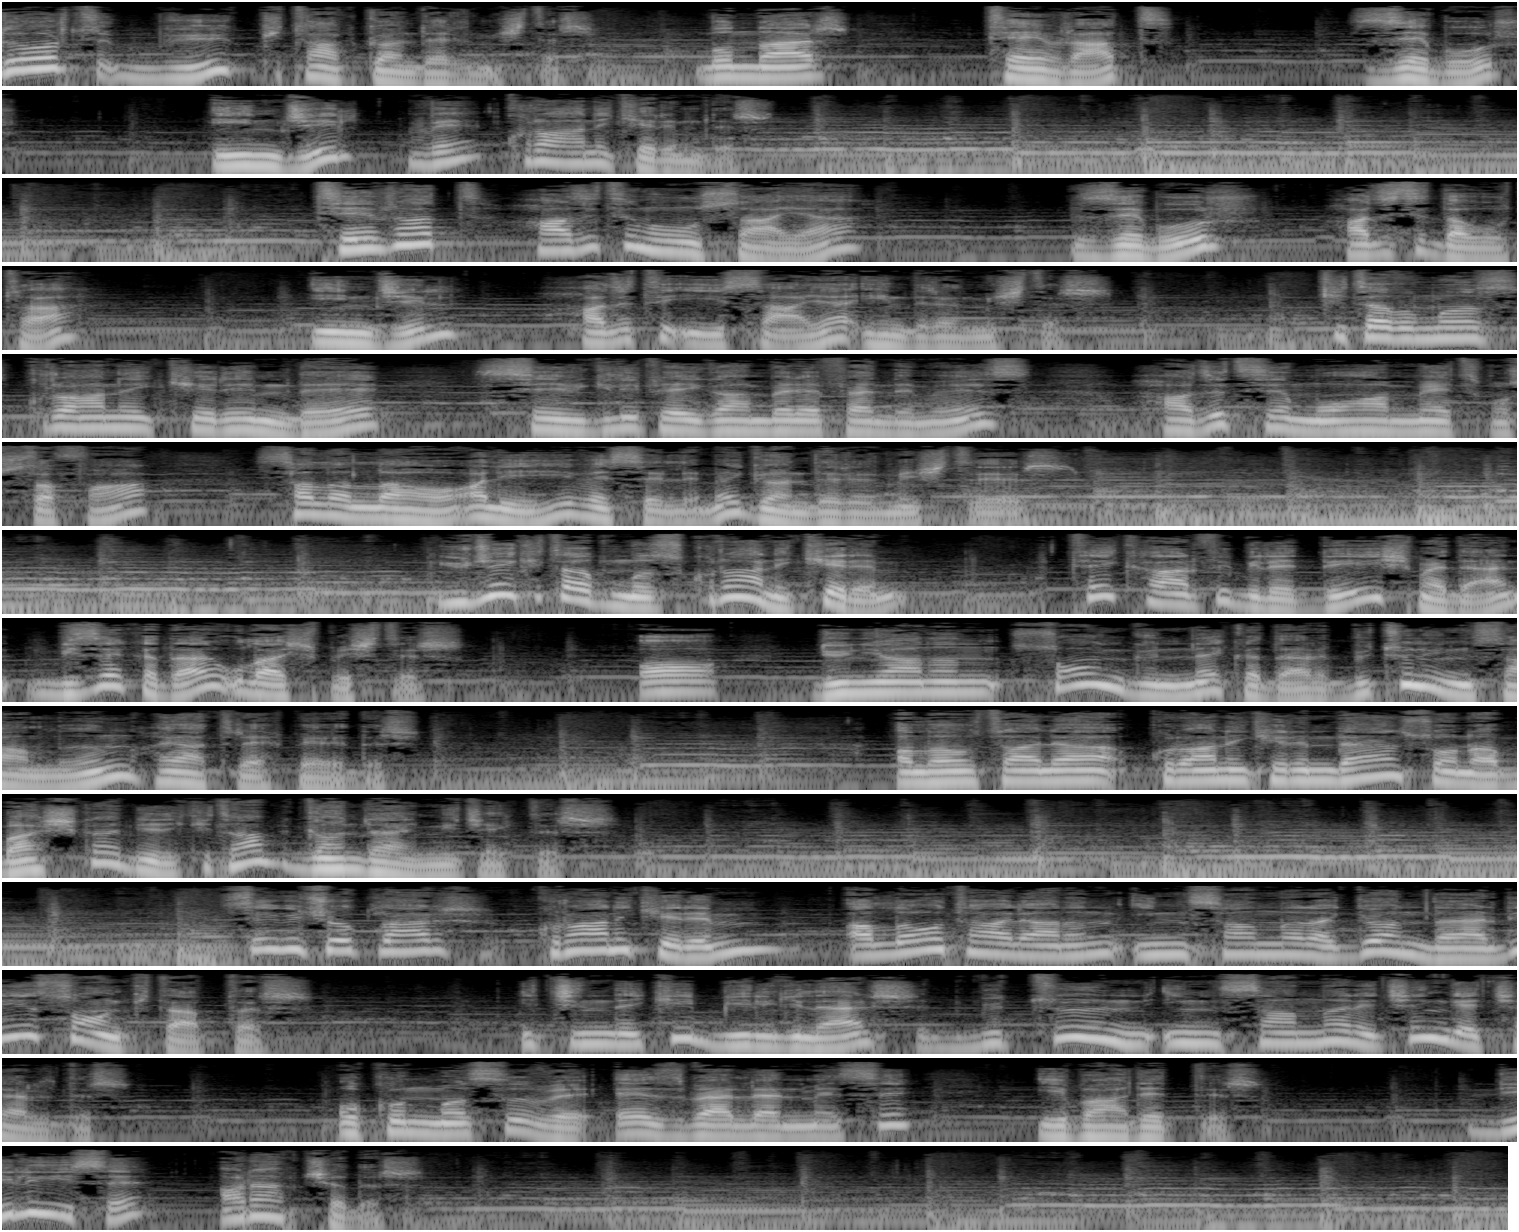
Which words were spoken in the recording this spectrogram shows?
dört büyük kitap gönderilmiştir. Bunlar Tevrat, Zebur, İncil ve Kur'an-ı Kerim'dir. Tevrat Hazreti Musa'ya, Zebur Hazreti Davut'a, İncil Hazreti İsa'ya indirilmiştir. Kitabımız Kur'an-ı Kerim'de sevgili Peygamber Efendimiz Hazreti Muhammed Mustafa sallallahu aleyhi ve selleme gönderilmiştir. Yüce kitabımız Kur'an-ı Kerim tek harfi bile değişmeden bize kadar ulaşmıştır. O dünyanın son gününe kadar bütün insanlığın hayat rehberidir. Allahu Teala Kur'an-ı Kerim'den sonra başka bir kitap göndermeyecektir. Sevgili çocuklar, Kur'an-ı Kerim Allahu Teala'nın insanlara gönderdiği son kitaptır. İçindeki bilgiler bütün insanlar için geçerlidir. Okunması ve ezberlenmesi ibadettir. Dili ise Arapçadır.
